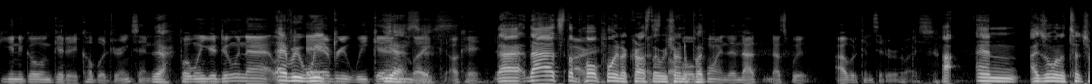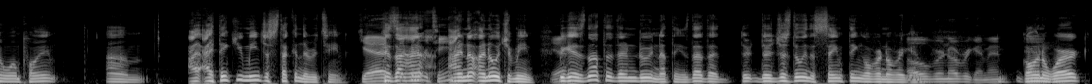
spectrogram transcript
you're gonna go and get a couple of drinks in. Yeah. But when you're doing that like, Every week. every weekend, Yes, like yes. okay, That that's the whole right. point across that we're the trying to whole put. Point. Then that that's what I would consider advice. Uh, and I just want to touch on one point. Um, I, I think you mean just stuck in the routine. Yeah, because I. I know I know what you mean. Yeah. Because it's not that they're doing nothing. It's that that they're, they're just doing the same thing over and over again. Over and over again, man. Going to work,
